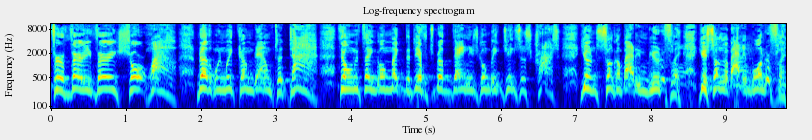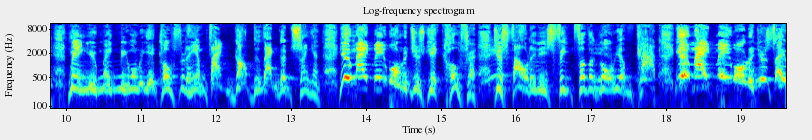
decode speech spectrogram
for a very, very short while. Brother, when we come down to die, the only thing going to make the difference, Brother Danny, is going to be Jesus Christ. You sung about him beautifully. You sung about him wonderfully. Man, you You made me want to get closer to Him. Thank God through that good singing. You made me want to just get closer, just fall at His feet for the glory of God. You made me want to just say,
